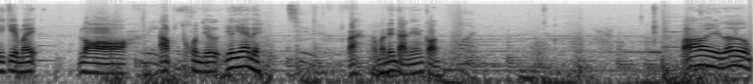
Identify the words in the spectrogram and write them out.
มีเกมไว้รออัพคนเยอะเยอะแยะเลย two, ไปเรามาเล่นด่านนี้กันก่อน one. ไป เริ่ม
